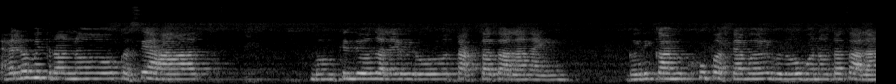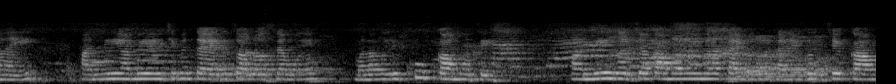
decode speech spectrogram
हॅलो मित्रांनो कसे आहात? दोन तीन दिवस झाले व्हिडिओ टाकताच आला नाही. घरी काम खूप असल्यामुळे व्हिडिओ बनवताच आला नाही. आणि आम्ही यायची पण तयारी चालू असल्यामुळे मला घरी खूप काम होते. आणि घरच्या कामामुळे मला टाईम भेटत नाही. घरचे काम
